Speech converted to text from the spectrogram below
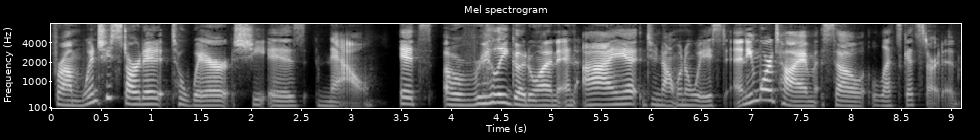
from when she started to where she is now. It's a really good one, and I do not want to waste any more time. So let's get started.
